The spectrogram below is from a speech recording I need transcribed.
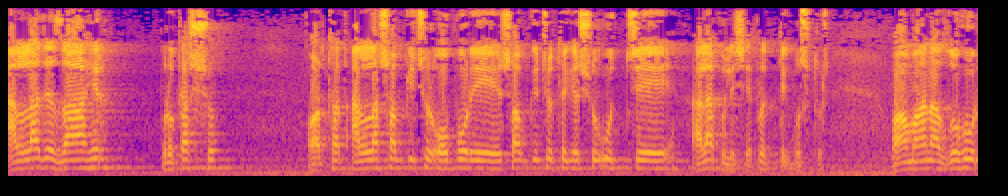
আল্লাহ যে জাহের, প্রকাশ্য অর্থাৎ আল্লাহ সবকিছুর ওপরে, সবকিছু থেকে সুউচ্চে আলাকুলি সে প্রত্যেক বস্তুর। অমানা জহুর,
